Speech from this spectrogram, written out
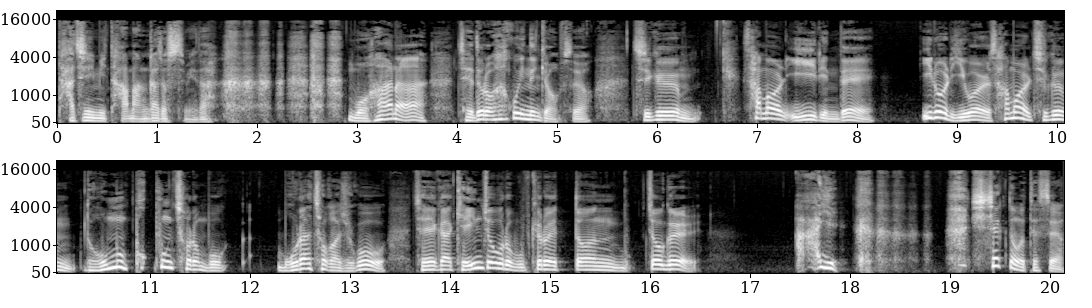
다짐이 다 망가졌습니다. 뭐 하나 제대로 하고 있는 게 없어요. 지금 3월 2일인데, 1월, 2월, 3월 지금 너무 폭풍처럼 뭐 몰아쳐가지고 제가 개인적으로 목표로 했던 목적을 아예 시작도 못했어요.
